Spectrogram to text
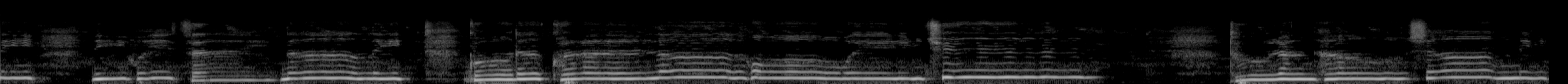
你。你会在哪里过得快乐突然好想你，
